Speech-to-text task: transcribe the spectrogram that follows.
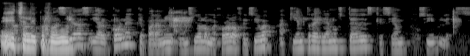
Échale, por favor. Macías y Alcone, que para mí han sido lo mejor a la ofensiva, ¿a quién traerían ustedes que sean posibles?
